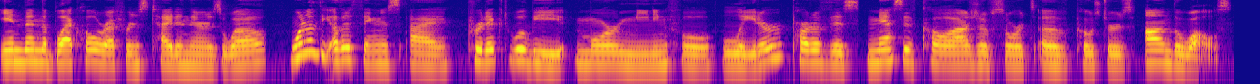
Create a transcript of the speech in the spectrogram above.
and then the black hole reference tied in there as well. One of the other things I predict will be more meaningful later, part of this massive collage of sorts of posters on the walls.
